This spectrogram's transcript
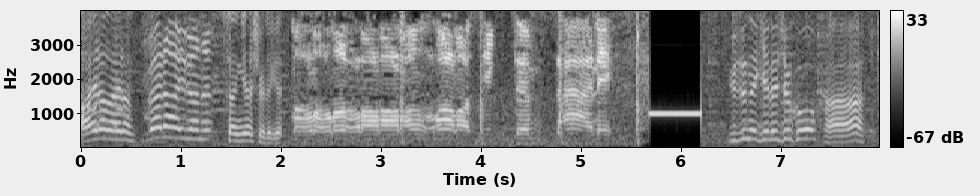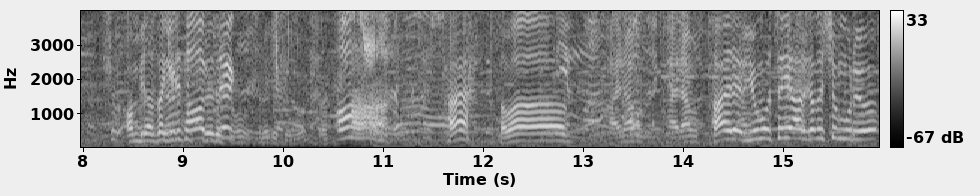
ayran ayran. Ver ayranı. Sen gel şöyle gel. Siktim seni. Yüzüne gelecek o. Ha. Şu an biraz daha geri de abi, şuraya dök. dök. oğlum, Şuraya dök. Ha tamam. Hayır olsun, hayır olsun. Hayır hayır yumurtayı arkadaşım vuruyor.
